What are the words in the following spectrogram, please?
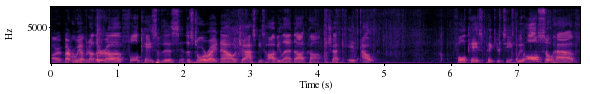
All right, remember, we have another uh, full case of this in the store right now, jaspyshobbyland.com. Check it out. Full case, pick your team. We also have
